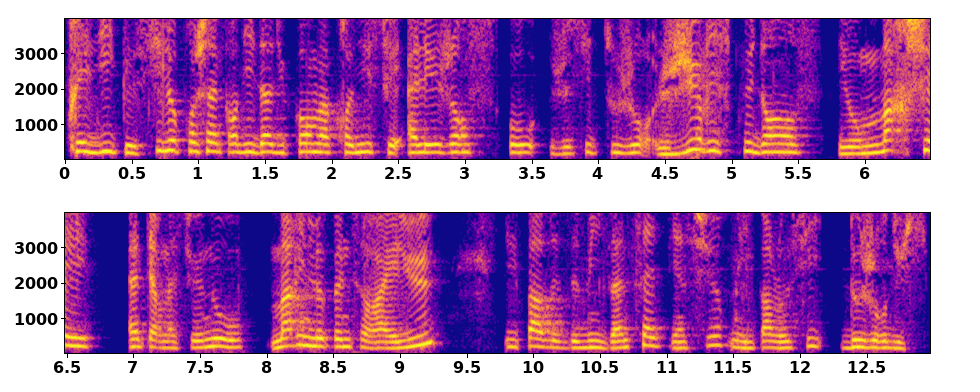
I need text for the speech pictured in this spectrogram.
prédit que si le prochain candidat du camp macroniste fait allégeance aux, je cite toujours, jurisprudence et aux marchés internationaux, Marine Le Pen sera élue. Il parle de 2027, bien sûr, mais il parle aussi d'aujourd'hui.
